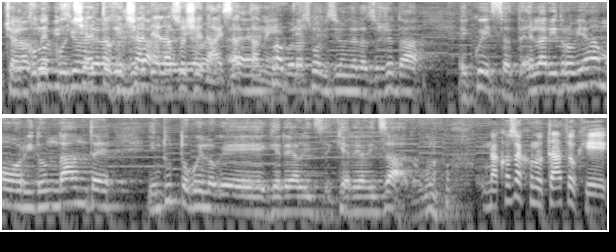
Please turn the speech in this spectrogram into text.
Cioè, eh, come concetto che c'ha della società praticamente. esattamente È proprio la sua visione della società è questa e la ritroviamo ridondante in tutto quello che, che realizz- che ha realizzato. Una cosa che ho notato che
